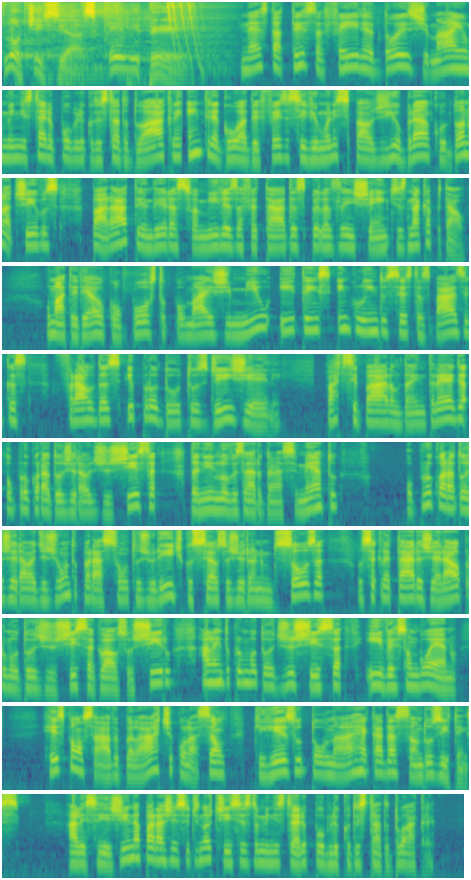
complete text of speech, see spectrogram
Notícias MP. Nesta terça-feira, 2 de maio, o Ministério Público do Estado do Acre entregou à Defesa Civil Municipal de Rio Branco donativos para atender as famílias afetadas pelas enchentes na capital. O material composto por mais de mil itens, incluindo cestas básicas, fraldas e produtos de higiene. Participaram da entrega o Procurador-Geral de Justiça, Danilo Lovisaro do Nascimento, o Procurador-Geral Adjunto para Assuntos Jurídicos, Celso Jerônimo de Souza, o Secretário-Geral Promotor de Justiça, Glaucio Chiro, além do Promotor de Justiça, Iverson Bueno, responsável pela articulação que resultou na arrecadação dos itens. Alice Regina, para a Agência de Notícias do Ministério Público do Estado do Acre.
